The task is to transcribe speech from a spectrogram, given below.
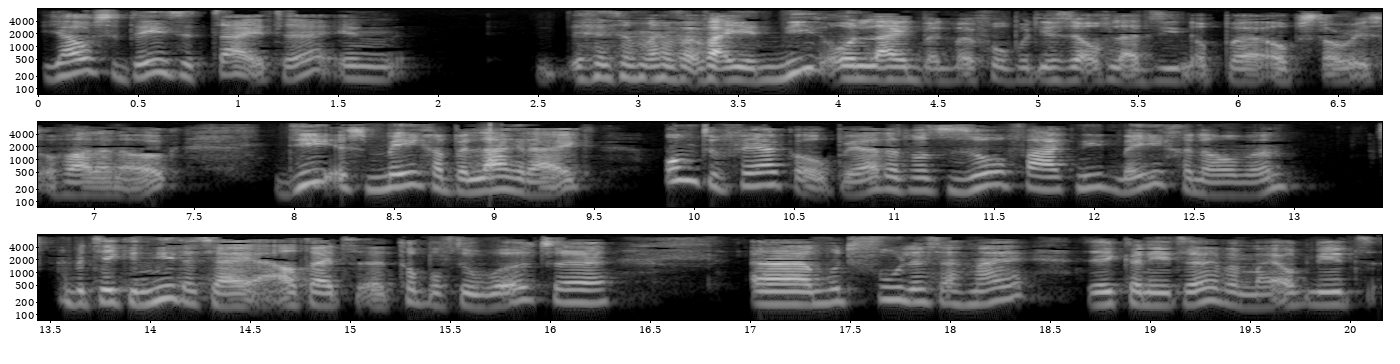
juist deze tijd, hè, in, waar je niet online bent, bijvoorbeeld jezelf laat zien op, uh, op stories of waar dan ook, die is mega belangrijk om te verkopen. Ja? Dat wordt zo vaak niet meegenomen. Dat betekent niet dat jij altijd uh, top of the world uh, moet voelen, zeg maar. Zeker niet, hè? bij mij ook niet.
